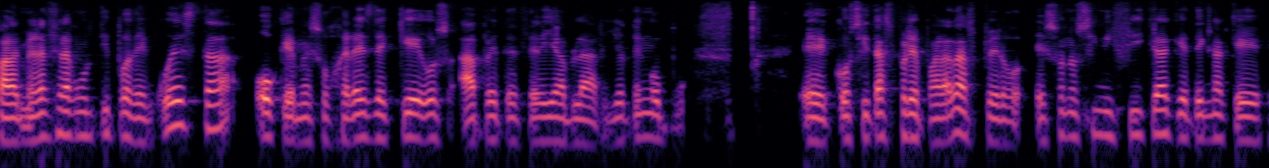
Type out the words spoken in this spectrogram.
para mirar hacer algún tipo de encuesta o que me sugeréis de qué os apetecería hablar. Yo tengo eh, cositas preparadas, pero eso no significa que tenga que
